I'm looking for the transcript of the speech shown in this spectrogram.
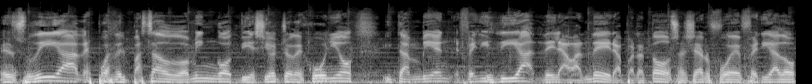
en su día después del pasado domingo 18 de junio y también feliz día de la bandera para todos. Ayer fue feriado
